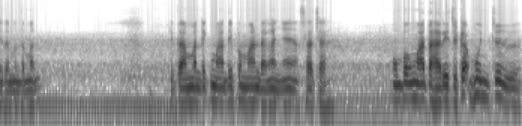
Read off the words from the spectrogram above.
nih teman-teman. Kita menikmati pemandangannya saja. Mumpung matahari juga muncul.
